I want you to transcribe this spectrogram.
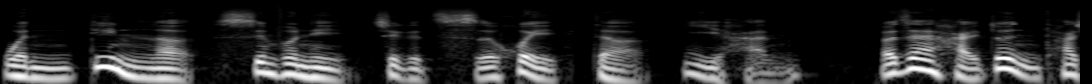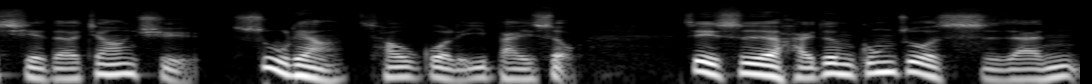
稳定了 “symphony” 这个词汇的意涵。而在海顿他写的交响曲数量超过了一百首。这也是海顿工作使然，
